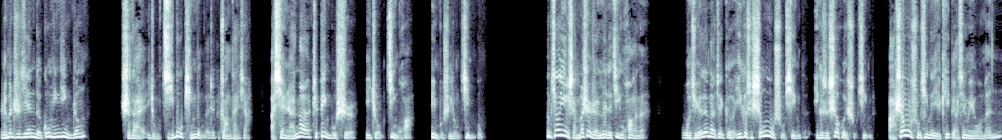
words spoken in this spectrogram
人们之间的公平竞争是在一种极不平等的这个状态下。啊显然呢，这并不是一种进化，并不是一种进步。那么，究竟什么是人类的进化呢？我觉得呢，这个一个是生物属性的，一个是社会属性的。啊，生物属性呢，也可以表现为我们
